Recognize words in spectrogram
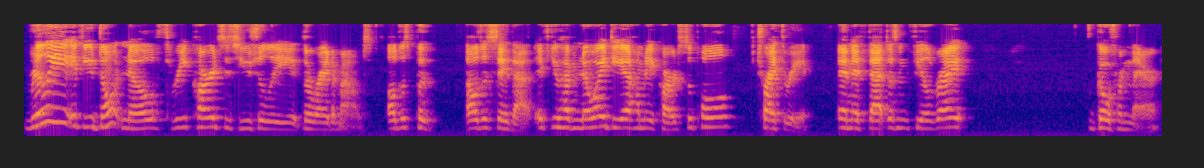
really, if you don't know, three cards is usually the right amount. I'll just put I'll just say that. If you have no idea how many cards to pull, try three. And if that doesn't feel right, go from there.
